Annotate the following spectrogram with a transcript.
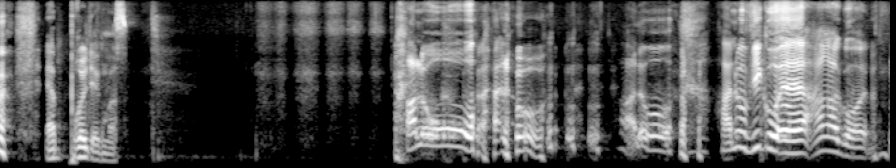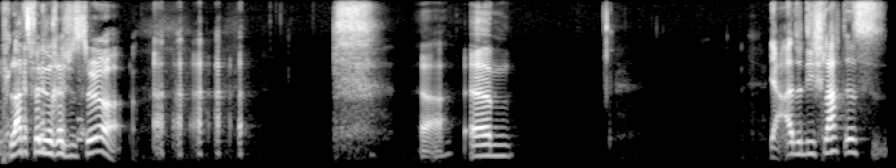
er brüllt irgendwas. Hallo, Hallo, hallo, hallo Vigo, äh, Aragorn. Platz für den Regisseur. Ja, ähm, ja, also die Schlacht ist,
